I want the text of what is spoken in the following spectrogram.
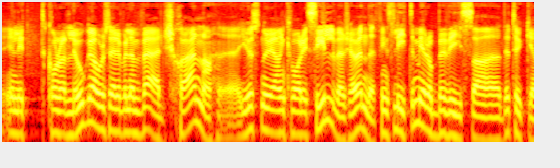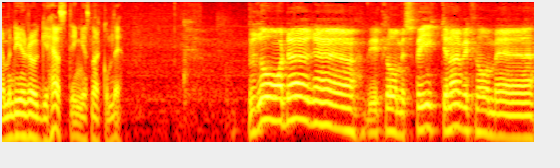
enligt Konrad Lugauer så är det väl en världsstjärna. Just nu är han kvar i silver så jag vet inte, det finns lite mer att bevisa, det tycker jag. Men det är en ruggig häst, inget snack om det. Bra där. Eh, vi är klara med spikarna, vi är klara med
